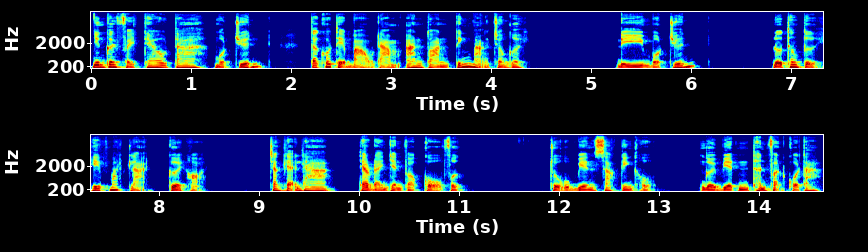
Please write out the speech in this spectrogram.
nhưng ngươi phải theo ta một chuyến, ta có thể bảo đảm an toàn tính mạng cho ngươi. Đi một chuyến. Lỗ thông tử híp mắt lại, cười hỏi. Chẳng lẽ là theo đại nhân vào cổ vực? Trụ biến sắc kinh hồ. Người biết thân phận của ta.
